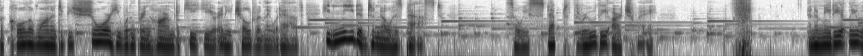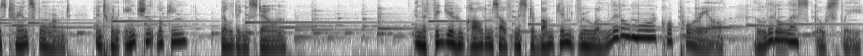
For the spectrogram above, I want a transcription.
But Kola wanted to be sure he wouldn't bring harm to Kiki or any children they would have. He needed to know his past. So he stepped through the archway and immediately was transformed into an ancient looking building stone. And the figure who called himself Mr. Bumpkin grew a little more corporeal, a little less ghostly.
